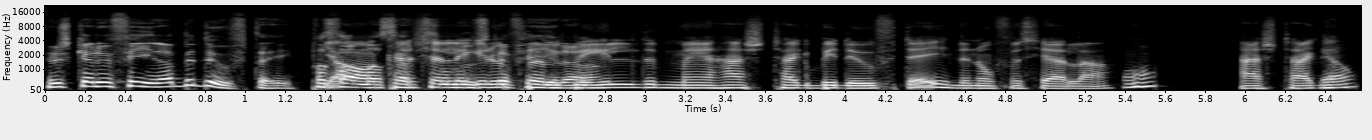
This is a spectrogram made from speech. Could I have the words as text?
Hur ska du fira Bidoof dig? På ja, samma sätt kanske som lägger du upp ska fira... en bild med hashtag Bidoof-day, den officiella Mm. Hashtaggen.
